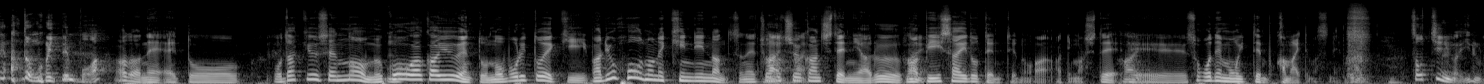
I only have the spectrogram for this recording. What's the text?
あともう1店舗は？あとはね、えっと、小田急線の向ヶ丘遊園と登戸駅、まあ、両方の、ね、近隣なんですね、ちょうど中間地点にある、まあ、はい B サイド店っていうのがありまして、はい。えーそこでもう1店舗構えてますね。そっちにはいるの？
